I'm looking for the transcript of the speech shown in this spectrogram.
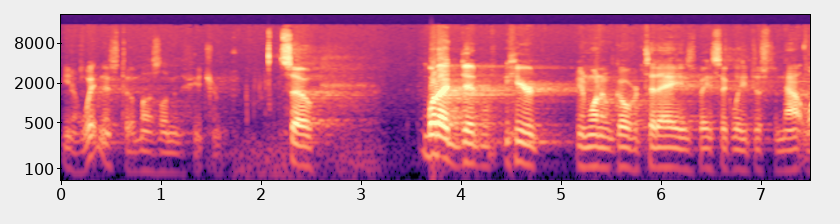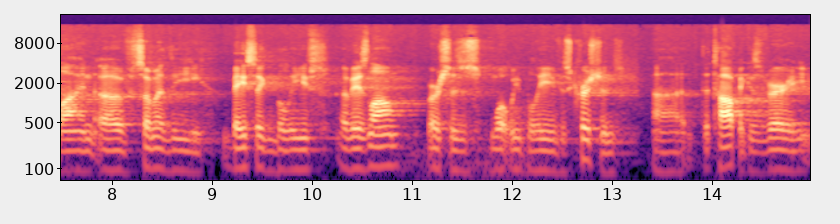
you know, witness to a Muslim in the future. So, what I did here and want to go over today is basically just an outline of some of the basic beliefs of Islam versus what we believe as Christians. Uh, the topic is very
